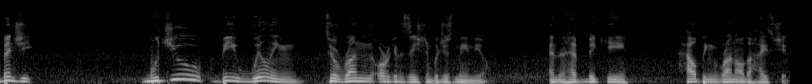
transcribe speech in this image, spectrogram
Benji, would you be willing to run an organization with just me and you, and then have Mickey helping run all the heist shit?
